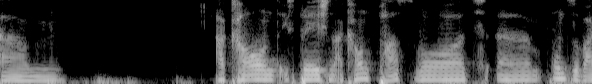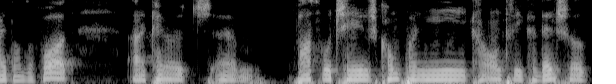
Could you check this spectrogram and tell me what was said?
ähm, Account Expression, Account Passwort ähm, und so weiter und so fort. Äh, ähm, Passwort Change, Company, Country, Credentials,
